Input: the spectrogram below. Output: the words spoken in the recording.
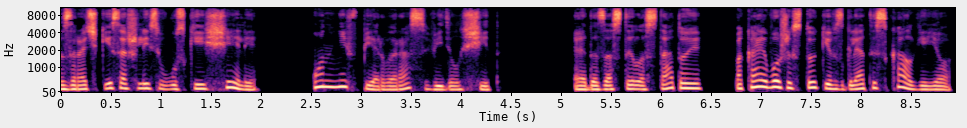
зрачки сошлись в узкие щели. Он не в первый раз видел щит. Эда застыла статуей, пока его жестокий взгляд искал ее,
